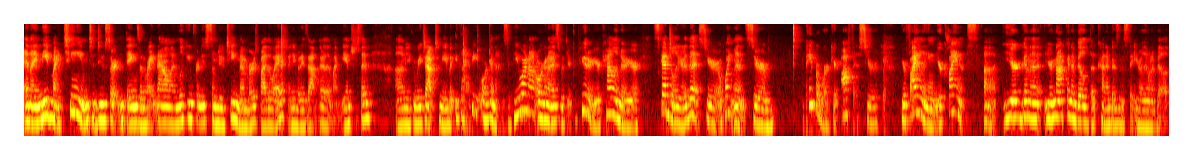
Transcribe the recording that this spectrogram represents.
and I need my team to do certain things. And right now I'm looking for new, some new team members, by the way, if anybody's out there that might be interested, um, you can reach out to me, but you gotta be organized. If you are not organized with your computer, your calendar, your schedule, your this, your appointments, your paperwork, your office, your your filing, your clients, uh, you're gonna you're not gonna build the kind of business that you really want to build.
